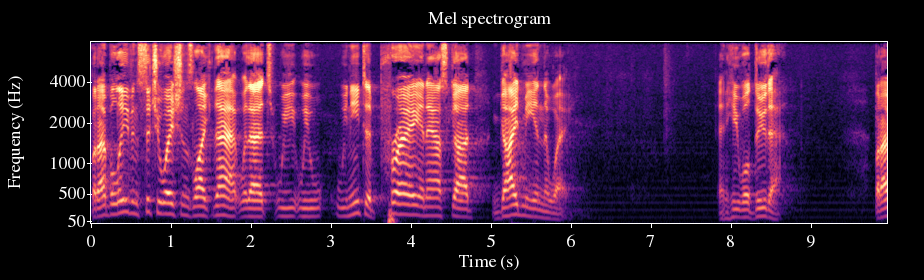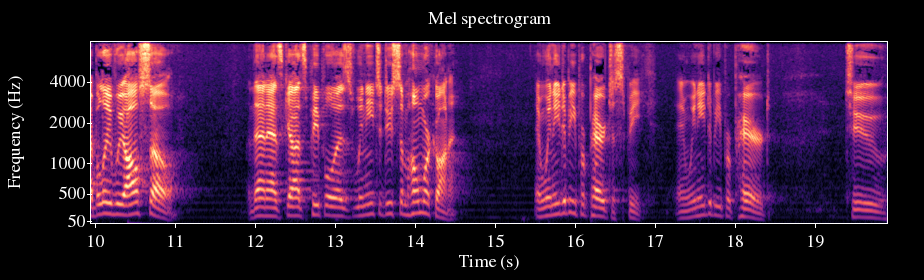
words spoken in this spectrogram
But I believe in situations like that, that we, we, we need to pray and ask God, guide me in the way. And He will do that. But I believe we also, then as God's people, is we need to do some homework on it. And we need to be prepared to speak. And we need to be prepared to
